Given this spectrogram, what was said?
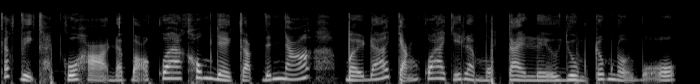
Các vị khách của họ đã bỏ qua không đề cập đến nó, bởi đó chẳng qua chỉ là một tài liệu dùng trong nội bộ.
